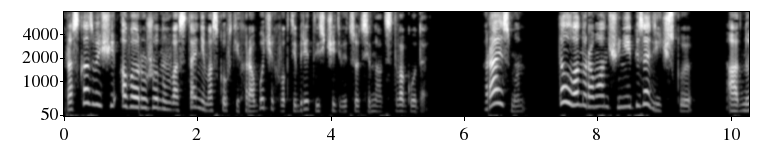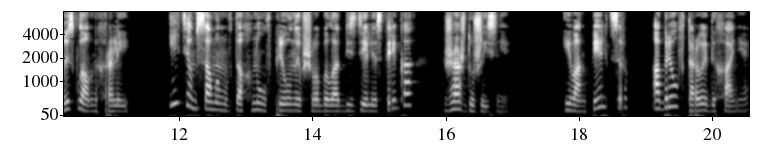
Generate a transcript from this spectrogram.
рассказывающей о вооруженном восстании московских рабочих в октябре 1917 года. Райзман дал Ивану Романовичу не эпизодическую, а одну из главных ролей, и тем самым вдохнул в приунывшего было от безделья старика жажду жизни. Иван Пельцер обрел второе дыхание.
